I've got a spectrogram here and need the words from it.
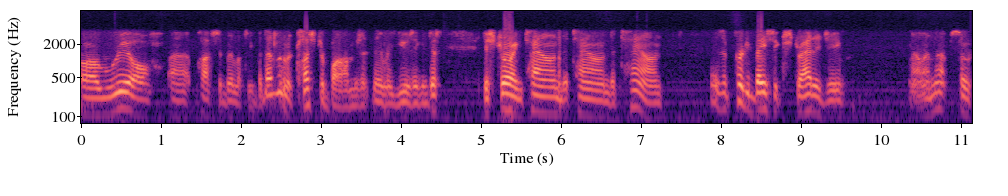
are a real uh, possibility, but those little cluster bombs that they were using and just destroying town to town to town is a pretty basic strategy. Now, I'm not so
